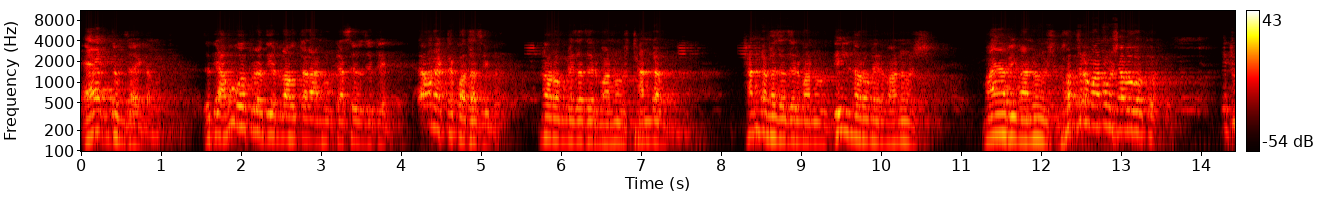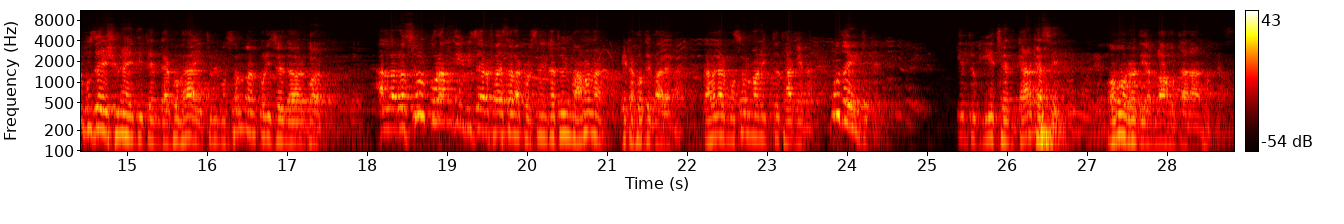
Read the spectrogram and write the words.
একদম জায়গা মতো। যদি আবু বকর রাদিয়াল্লাহু তাআলা আনহুর কাছেও যেতেন, এমন একটা কথা ছিল, নরম মেজাজের মানুষ, ঠান্ডা ঠান্ডা মেজাজের মানুষ, দিল নরমের মানুষ, মায়াবী মানুষ, ভদ্র মানুষ আবু বকর। একটু বুঝাই শুনাই দিতেন, দেখো ভাই, তুমি মুসলমান পরিচয় দেওয়ার পর, আল্লাহ রসুল কোরআন দিয়ে বিচার ফয়সালা করছেন, এটা তুমি মানো না, এটা হতে পারে না, তাহলে আর মুসলমানিত্ব থাকে না। বুঝাই দিতেন। কিন্তু গিয়েছেন কার কাছে? অমর রদি আল্লাহ তালার কাছে।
